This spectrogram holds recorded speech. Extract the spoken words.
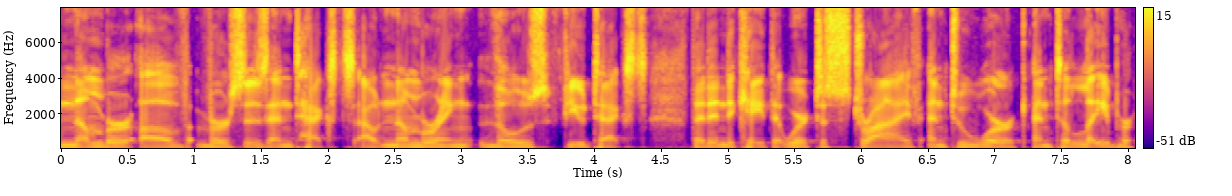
number of verses and texts outnumbering those few texts that indicate that we're to strive and to work and to labor,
